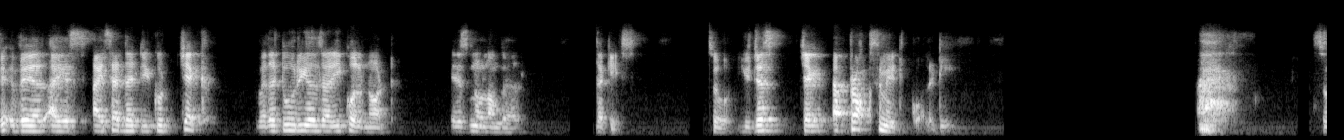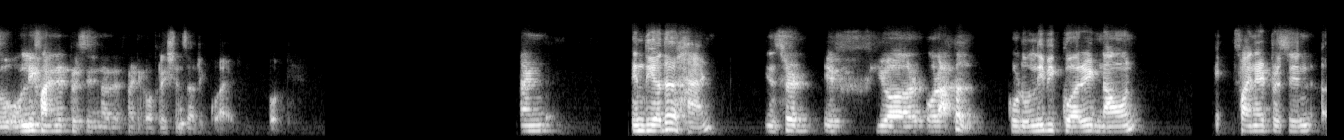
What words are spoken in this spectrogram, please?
wh- where I said that you could check whether two reals are equal or not, is no longer the case. So you just check approximate equality. So only finite precision arithmetic operations are required. And in the other hand, instead, if your oracle could only be queried now on finite precision uh,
